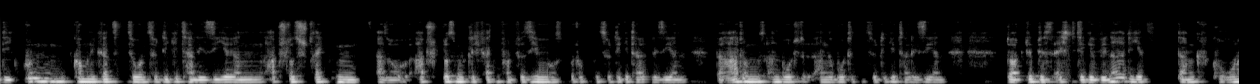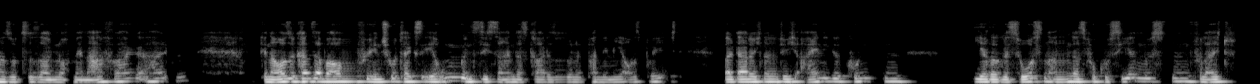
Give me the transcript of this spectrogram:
die Kundenkommunikation zu digitalisieren, Abschlussstrecken, also Abschlussmöglichkeiten von Versicherungsprodukten zu digitalisieren, Beratungsangebote zu digitalisieren. Dort gibt es echte Gewinner, die jetzt dank Corona sozusagen noch mehr Nachfrage erhalten. Genauso kann es aber auch für Insurtechs eher ungünstig sein, dass gerade so eine Pandemie ausbricht, weil dadurch natürlich einige Kunden ihre Ressourcen anders fokussieren müssten, vielleicht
